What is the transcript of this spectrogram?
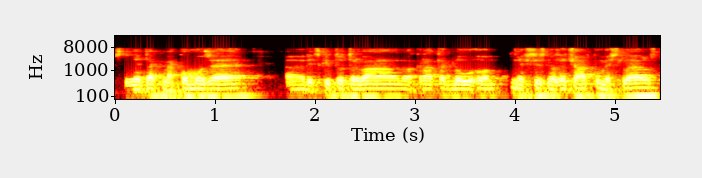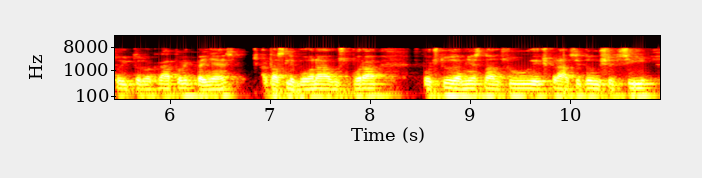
stejně tak na komoře. Vždycky to trvá dvakrát tak dlouho, než jsi na začátku myslel, stojí to dvakrát tolik peněz a ta slibovaná úspora v počtu zaměstnanců, jejichž práci to ušetří,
